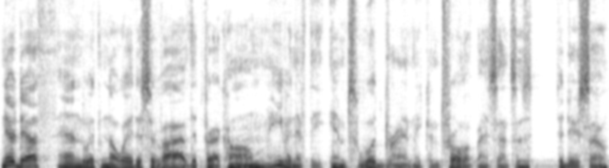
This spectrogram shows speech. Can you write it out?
Near death, and with no way to survive the trek home, even if the imps would grant me control of my senses to do so,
